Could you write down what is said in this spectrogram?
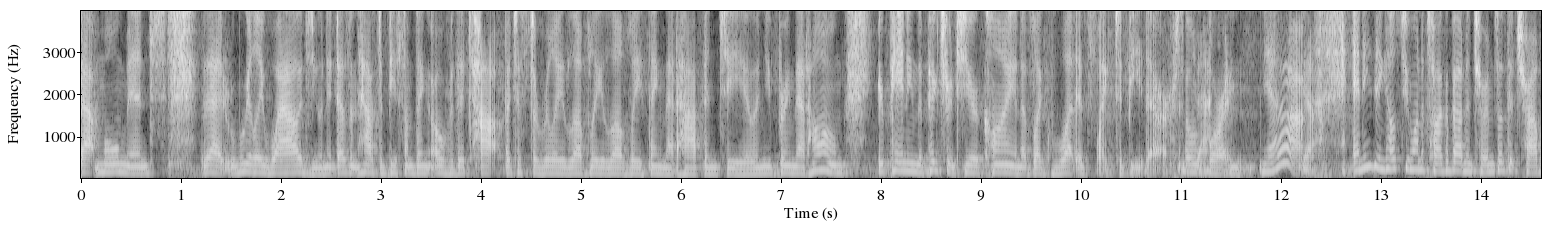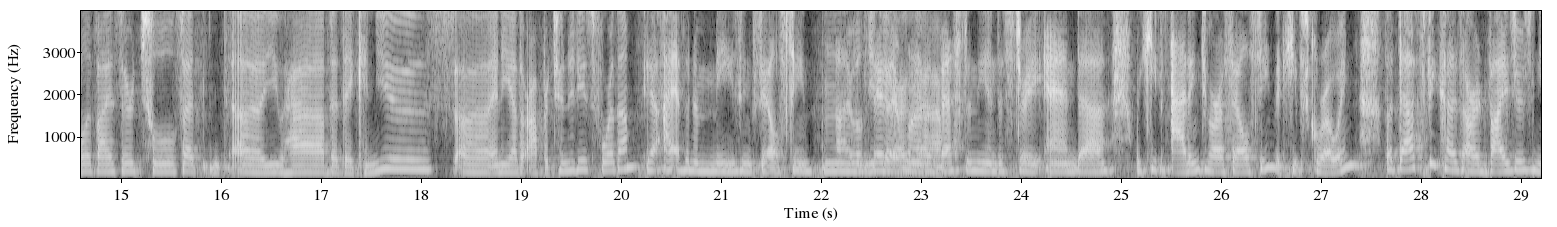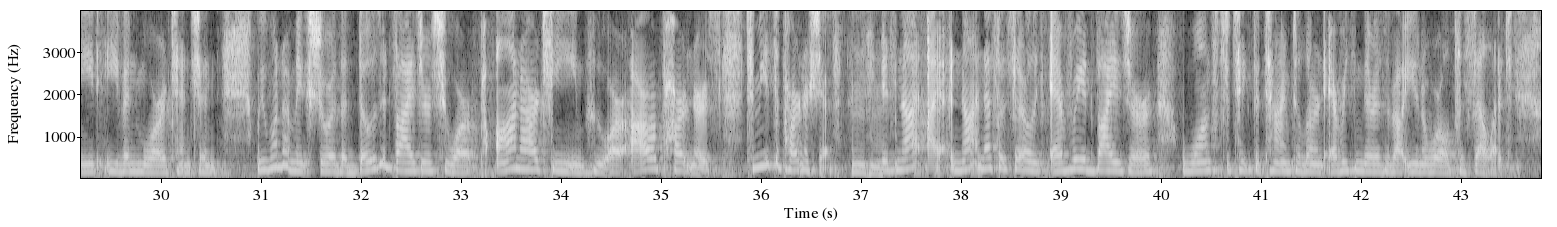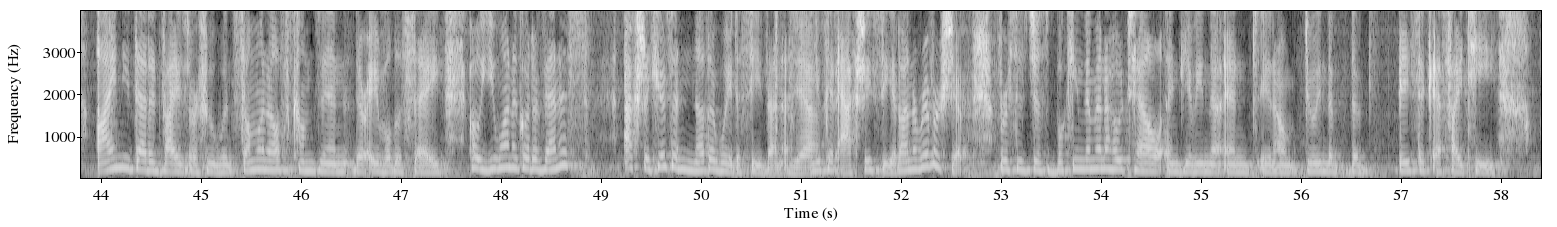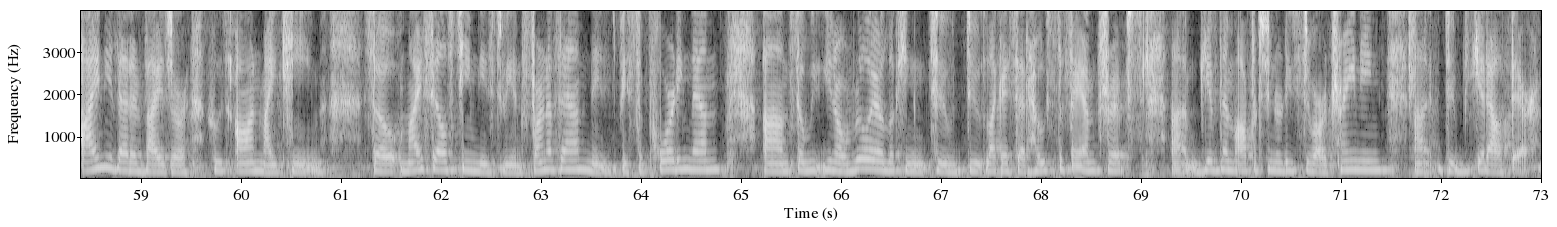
that moment that really wowed you, and it doesn't have to be something over the top, but just a really lovely, lovely thing that happened to you, and you bring that home. You're painting the picture to your client of like what it's like to be there. So Exactly. important. Yeah. Yeah. Anything else you want to talk about in terms of the travel advisor tools that uh, you have that they can use? Uh, any other opportunities for them? Yeah, I have an amazing sales team. I will Mm, say they're do, one of the best in the industry, and uh, we keep adding to our sales team. It keeps growing, but that's because our advisors need even more attention. We want to make sure that those advisors who are on our team, who are our partners, to me, it's a partnership. Mm-hmm. It's not I, not necessarily every advisor wants to take the time to learn everything there is about Uniworld to sell it. I need that advisor who, when someone else comes in, they're able to say, "Oh, you want to go to Venice? Actually, here's another way to see Venice. You could actually see it on a river ship versus just booking them in a hotel and giving them and you know doing the, the basic FIT. I need that advisor who's on my team. So my sales team needs to be in front of them. They need to be supporting them. Um, so we you know really are looking to do like I said, host the fam trips, um, give them opportunities through our training uh, to get out there.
